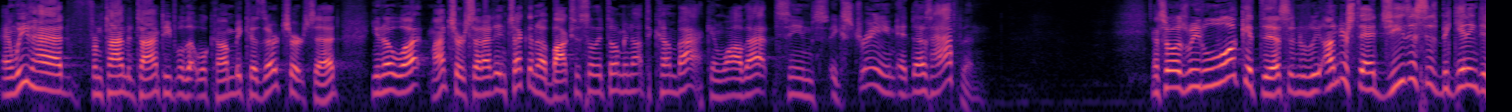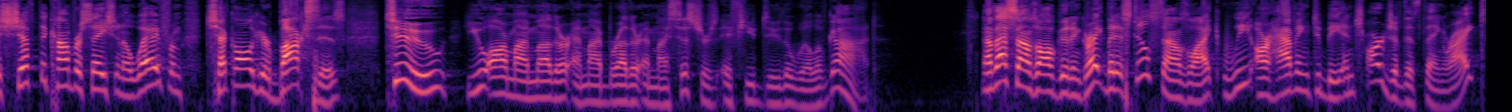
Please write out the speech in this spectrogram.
And we've had from time to time people that will come because their church said, you know what? My church said I didn't check enough boxes, so they told me not to come back. And while that seems extreme, it does happen. And so, as we look at this and we understand, Jesus is beginning to shift the conversation away from check all your boxes to you are my mother and my brother and my sisters if you do the will of God. Now, that sounds all good and great, but it still sounds like we are having to be in charge of this thing, right?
